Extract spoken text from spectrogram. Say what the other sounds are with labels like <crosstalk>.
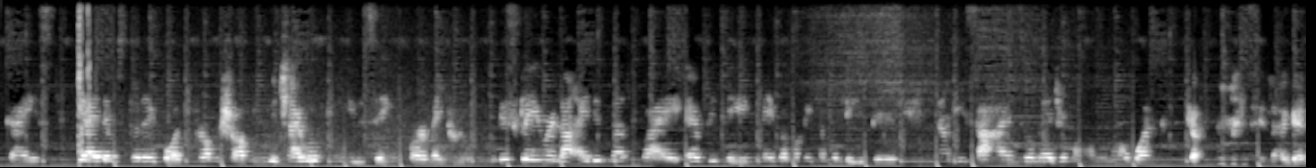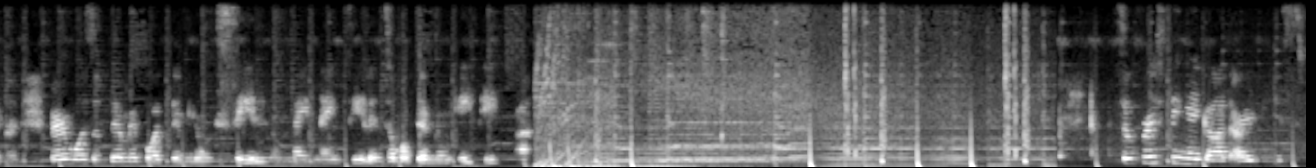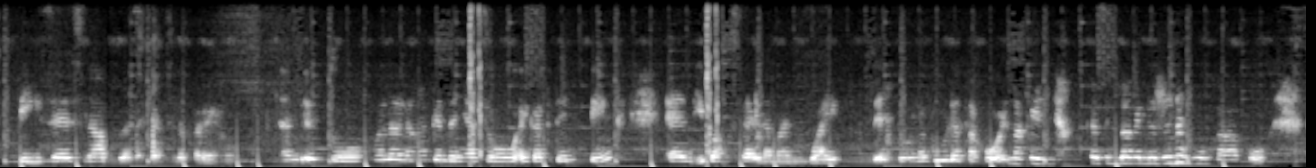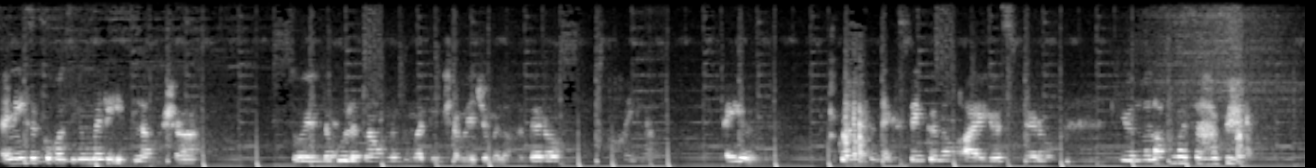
guys the items that I bought from Shopee which I will be using for my room. Disclaimer lang, I did not buy everything na ipapakita ko later ng isahan. So medyo mga mga one cup <laughs> sila, ganun. Pero most of them, I bought them nung sale, nung 9.9 sale, and some of them nung 8.8 pa. So first thing I got are these faces na plus sila pareho. And ito, wala lang, ang ganda niya. So, I got it in pink and ibang style naman white. Ito, nagulat ako. Ang laki niya. <laughs> Kasi laki na siya ng mukha ko. Ang naisip ko kasi yung maliit lang siya. So, yun, nagulat lang ako na dumating siya. Medyo malaki. Pero, okay lang. Ayun. Hindi ko alam kung na-explain ko ng ayos. Pero, yun, wala akong masabi. <laughs>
